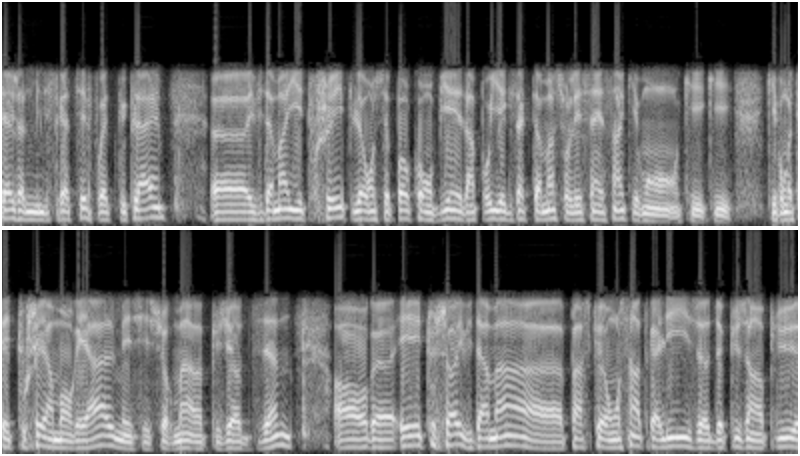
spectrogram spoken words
siège administratif pour être plus clair, évidemment, il est touché. Puis là, on ne sait pas combien d'employés exactement sur les 500 qui vont qui qui qui vont être touchés à Montréal, mais c'est sûrement plusieurs dizaines. Or, et tout ça évidemment parce qu'on centralise de plus en plus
